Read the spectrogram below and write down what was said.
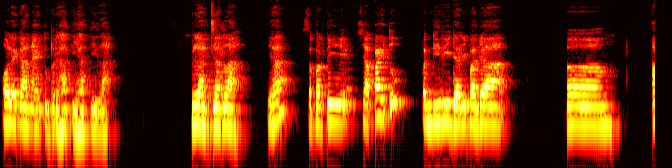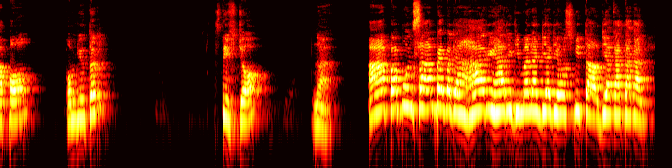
Oleh karena itu berhati-hatilah. Belajarlah ya, seperti siapa itu? Pendiri daripada um, Apple komputer, Steve Jobs. Nah, apa pun sampai pada hari-hari di mana dia di hospital, dia katakan,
